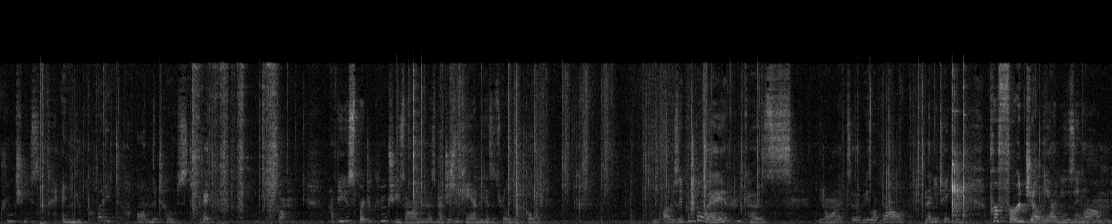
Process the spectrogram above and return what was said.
cream cheese, and you put it on the toast. Okay. So, after you spread your cream cheese on as much as you can because it's really difficult, you obviously put it away because you don't want it to be left out. And then you take your preferred jelly. I'm using um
